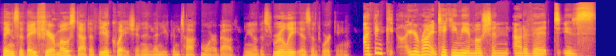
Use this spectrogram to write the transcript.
things that they fear most out of the equation and then you can talk more about you know this really isn't working i think you're right. Taking the emotion out of it is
